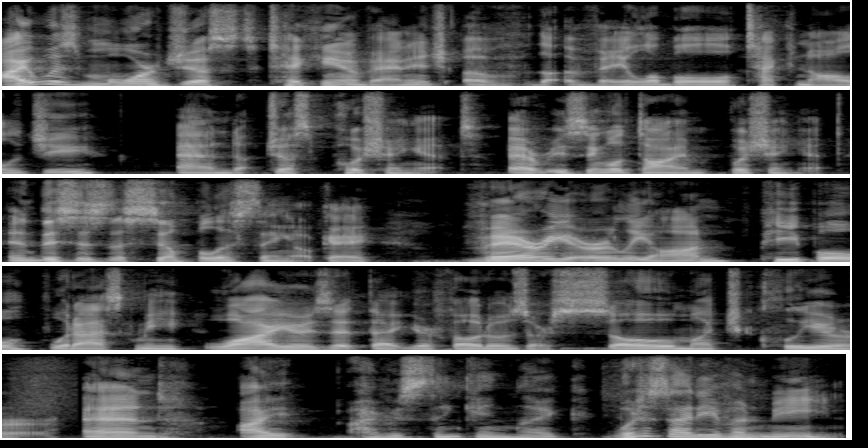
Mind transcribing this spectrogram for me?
i was more just taking advantage of the available technology and just pushing it every single time pushing it and this is the simplest thing okay very early on, people would ask me, why is it that your photos are so much clearer? And I I was thinking like, what does that even mean?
